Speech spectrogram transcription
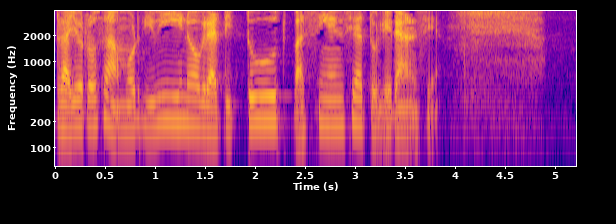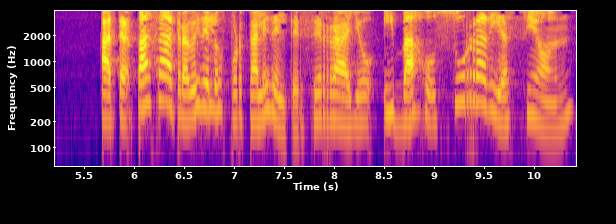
Rayo rosa, amor divino, gratitud, paciencia, tolerancia. pasa a través de los portales del tercer rayo y bajo su radiación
